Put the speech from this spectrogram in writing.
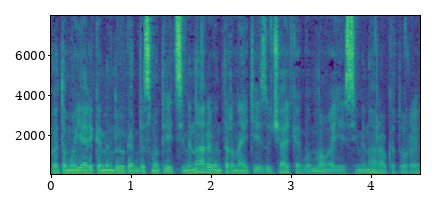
Поэтому я рекомендую как бы смотреть семинары в интернете, изучать, как бы много есть семинаров, которые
